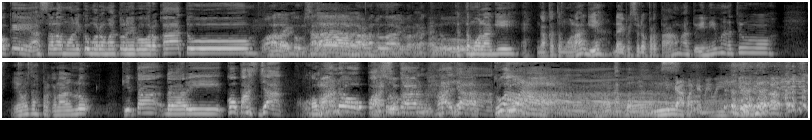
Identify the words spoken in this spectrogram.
Oke, assalamualaikum warahmatullahi wabarakatuh. Waalaikumsalam warahmatullahi wabarakatuh. Ketemu lagi, eh nggak ketemu lagi ya dari episode pertama tuh ini mah tuh. Ya wes lah perkenalan dulu. Kita dari Kopasjat, Komando Pasukan Hajat. Dua. Enggak pakai meme.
